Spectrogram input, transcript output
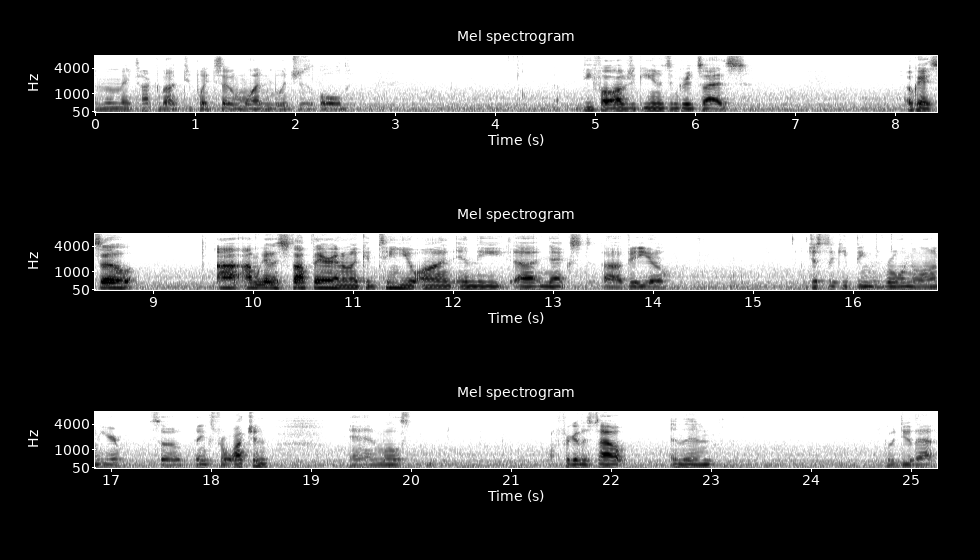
and then they talk about 2.71, which is old. Default object units and grid size. Okay, so uh, I'm going to stop there and I'm going to continue on in the uh, next uh, video just to keep things rolling along here. So thanks for watching and we'll figure this out and then we'll do that.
